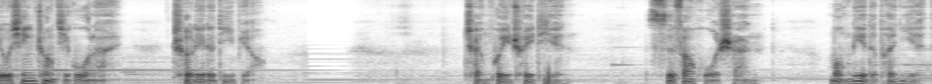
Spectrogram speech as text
流星撞击过来，扯裂的地表。晨灰吹天，四方火山。猛烈的喷焰，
